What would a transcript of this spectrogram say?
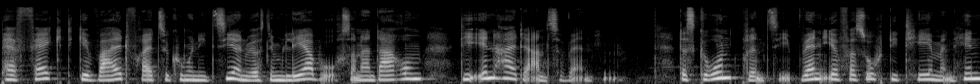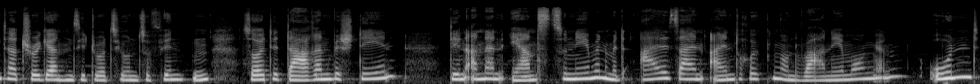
perfekt gewaltfrei zu kommunizieren wie aus dem Lehrbuch, sondern darum, die Inhalte anzuwenden. Das Grundprinzip, wenn ihr versucht, die Themen hinter triggernden Situationen zu finden, sollte darin bestehen, den anderen ernst zu nehmen mit all seinen Eindrücken und Wahrnehmungen und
